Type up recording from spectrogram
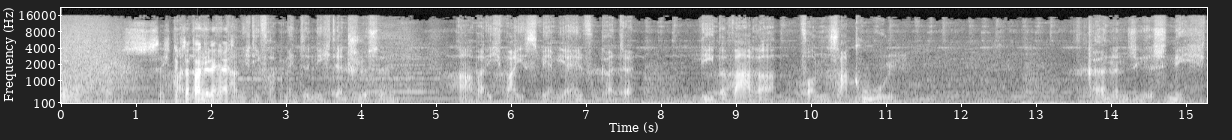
Oh, das ist echt eine knappe Angelegenheit. kann ich die Fragmente nicht entschlüsseln. Aber ich weiß, wer mir helfen könnte. Die Bewahrer von Sakul. Können sie es nicht,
